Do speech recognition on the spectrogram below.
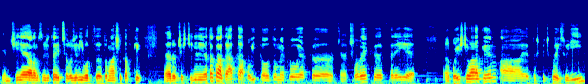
v Němčině, ale myslím, že to je přeložený od Tomáše Kavky do češtiny. Je taková krátká povídka o tom, jako jak člověk, který je pojišťovákem a je to špičkový sudí,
